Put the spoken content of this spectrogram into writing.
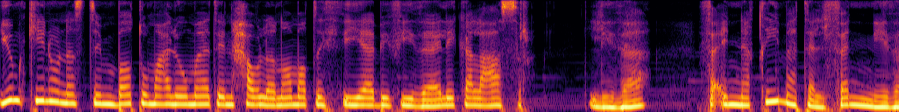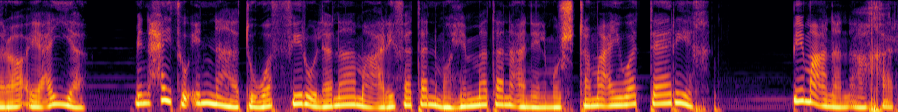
يمكننا استنباط معلومات حول نمط الثياب في ذلك العصر. لذا فإن قيمة الفن ذرائعية من حيث إنها توفر لنا معرفة مهمة عن المجتمع والتاريخ. بمعنى آخر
